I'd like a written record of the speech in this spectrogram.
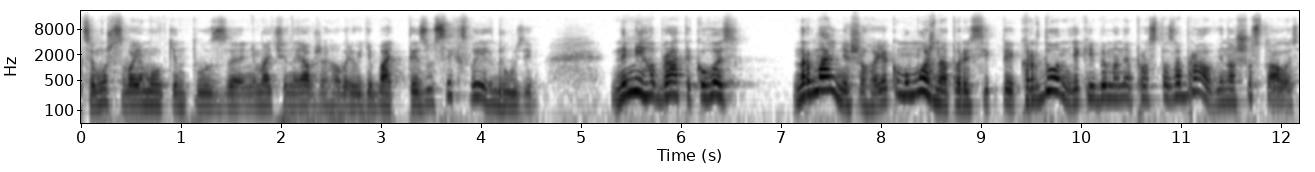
Цьому ж своєму кінту з Німеччини я вже говорю: їбать, ти з усіх своїх друзів не міг обрати когось нормальнішого, якому можна пересікти кордон, який би мене просто забрав. Він а що сталося?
